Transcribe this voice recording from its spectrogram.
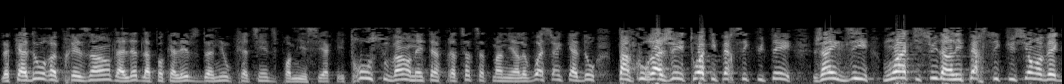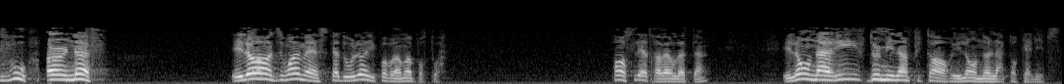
Le cadeau représente la lettre de l'Apocalypse donnée aux chrétiens du premier siècle. Et trop souvent, on interprète ça de cette manière-là. Voici un cadeau. T'encourager, toi qui es persécuté. Jean, il dit, moi qui suis dans les persécutions avec vous, un neuf. Et là, on dit, ouais, mais ce cadeau-là, il n'est pas vraiment pour toi. Passe-le à travers le temps. Et là, on arrive 2000 ans plus tard, et là, on a l'Apocalypse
